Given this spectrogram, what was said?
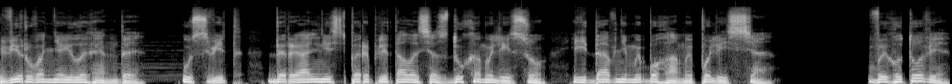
вірування і легенди, у світ, де реальність перепліталася з духами лісу і давніми богами Полісся. Ви готові?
